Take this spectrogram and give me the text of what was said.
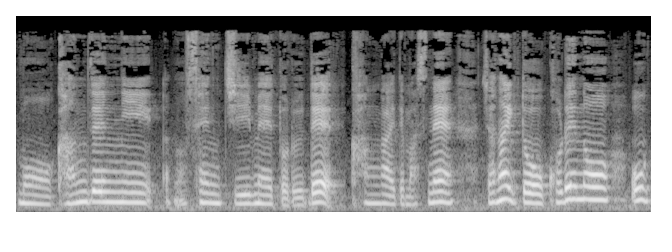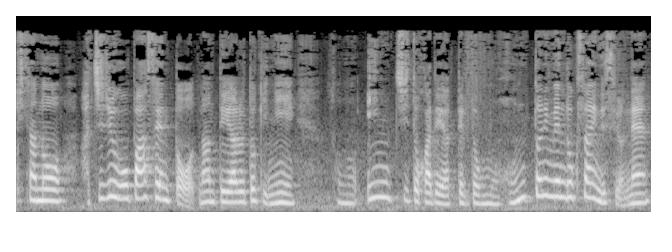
もう完全にあのセンチメートルで考えてますね。じゃないとこれの大きさの85%なんてやる時にそのインチとかでやってるともう本当に面倒くさいんですよね。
